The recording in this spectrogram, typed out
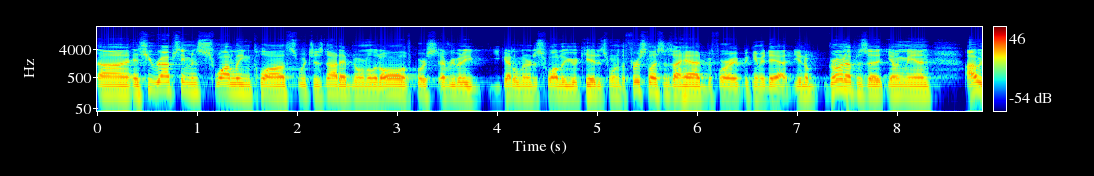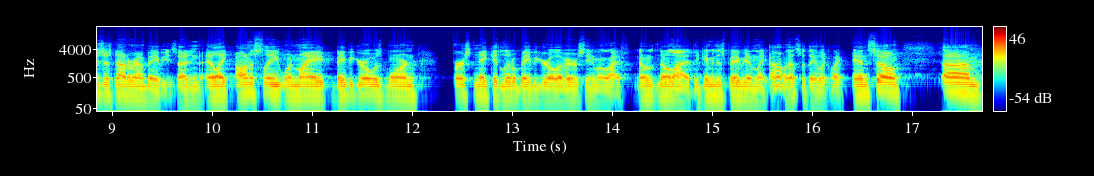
uh, and she wraps him in swaddling cloths, which is not abnormal at all. Of course, everybody, you got to learn to swaddle your kid. It's one of the first lessons I had before I became a dad. You know, growing up as a young man, I was just not around babies. I didn't, like, honestly, when my baby girl was born, first naked little baby girl I've ever seen in my life. No, no lie. They give me this baby. I'm like, oh, that's what they look like. And so, um,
